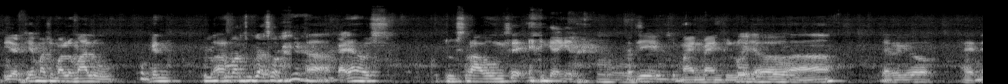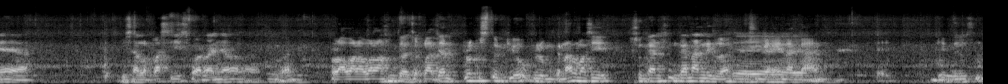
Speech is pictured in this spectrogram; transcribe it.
ya dia masih malu-malu mungkin Belum keluar juga suaranya. Nah, kayaknya harus kudu serawung sih kayak gitu. Jadi main-main dulu Main ya. dulu. Dari itu akhirnya ya bisa lepas sih suaranya. Lah. kalau awal-awal langsung diajak latihan belum studio belum kenal masih sungkan-sungkanan itu lah Iya, masih iya, nggak iya, enakan. Gitu sih.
